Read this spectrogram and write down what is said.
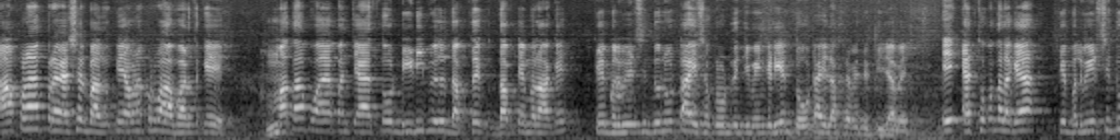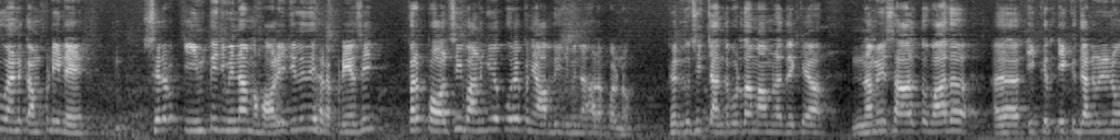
ਆਪਣਾ ਪ੍ਰੈਸ਼ਰ ਵਰਤ ਕੇ, ਆਪਣਾ ਪ੍ਰਭਾਵ ਵਰਤ ਕੇ ਮਤਾ ਪਵਾਇਆ ਪੰਚਾਇਤ ਤੋਂ ਡੀਡੀਪੀ ਦੇ ਦਫ਼ਤਰ ਦਬਕੇ ਮਰਾ ਕੇ ਕਿ ਬਲਵੀਰ ਸਿੱਧੂ ਨੂੰ 250 ਕਰੋੜ ਦੀ ਜ਼ਮੀਨ ਜਿਹੜੀ ਹੈ 2.5 ਲੱਖ ਰੁਪਏ ਦਿੱਤੀ ਜਾਵੇ। ਇਹ ਇੱਥੋਂ ਪਤਾ ਲੱਗਿਆ ਕਿ ਬਲਵੀਰ ਸਿੱਧੂ ਐਂਡ ਕੰਪਨੀ ਨੇ ਸਿਰਫ ਕੀਮਤੀ ਜ਼ਮੀਨਾਂ ਮੋਹਾਲੀ ਜ਼ਿਲ੍ਹੇ ਦੀ ਹੜੱਪਣੀਆਂ ਸੀ, ਪਰ ਪਾਲਿਸੀ ਬਣ ਗਈ ਉਹ ਪੂਰੇ ਪੰਜਾਬ ਦੀ ਜ਼ਮੀਨਾਂ ਹੜੱਪਣ ਨੂੰ। ਫਿਰ ਤੁਸੀਂ ਚੰਦਪੁਰ ਦਾ ਮਾਮਲਾ ਦੇਖਿਆ। ਨਵੇਂ ਸਾਲ ਤੋਂ ਬਾਅਦ ਇੱਕ ਇੱਕ ਜਨਵਰੀ ਨੂੰ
